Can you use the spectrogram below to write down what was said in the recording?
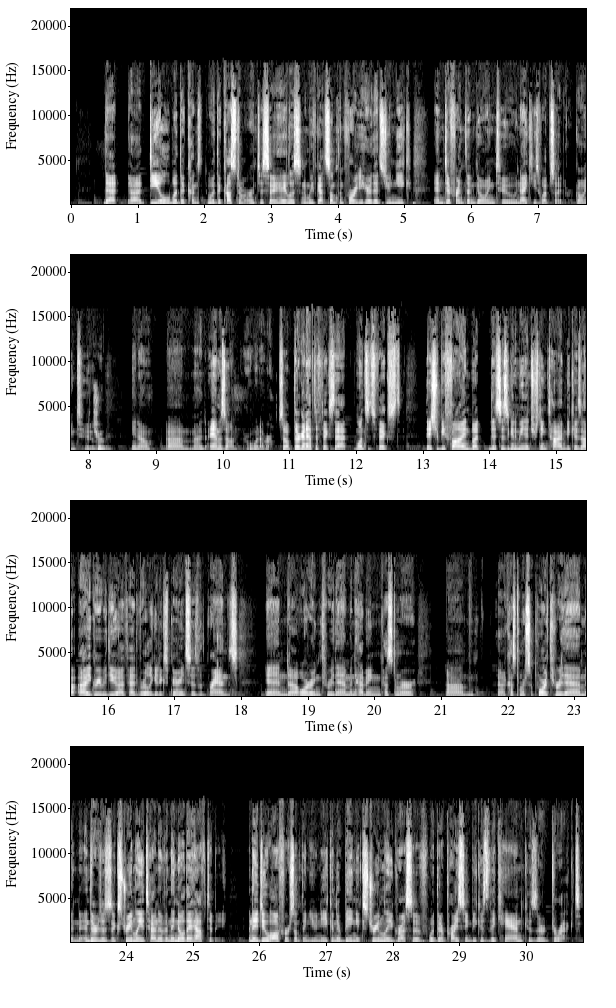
that uh, deal with the con- with the customer to say, hey, listen, we've got something for you here that's unique and different than going to Nike's website or going to True. you know um, uh, Amazon or whatever. So they're going to have to fix that. Once it's fixed, they should be fine. But this is going to be an interesting time because I, I agree with you. I've had really good experiences with brands and uh, ordering through them and having customer um, uh, customer support through them, and, and they're just extremely attentive, and they know they have to be. And they do offer something unique, and they're being extremely aggressive with their pricing because they can, because they're direct.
